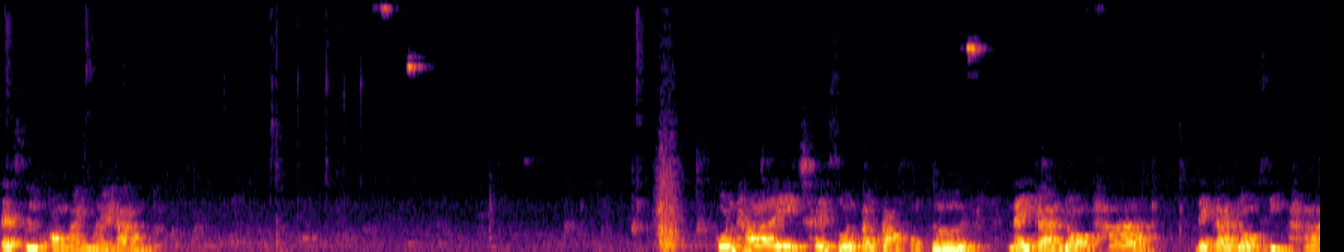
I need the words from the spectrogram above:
แต่สื่อความหมายเหมือนกัน คนไทยใช้ส่วนต่างๆของพืชในการย้อมผ้า ในการย้อมสีผ้า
